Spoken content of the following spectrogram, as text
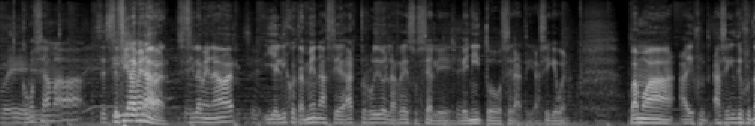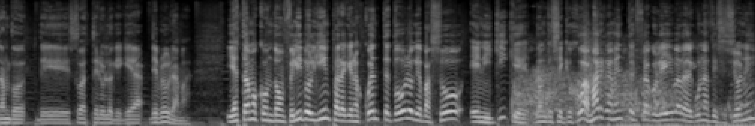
pues, ¿Cómo se llama? Cecilia, Menábar. Cecilia Menábar. Y el hijo también hace harto ruido en las redes sociales, Benito Cerati. Así que bueno, vamos a, a, seguir disfrutando de Soda Stereo lo que queda de programa. Y ya estamos con don Felipe Holguín para que nos cuente todo lo que pasó en Iquique, donde se quejó amargamente el flaco Leiva de algunas decisiones.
